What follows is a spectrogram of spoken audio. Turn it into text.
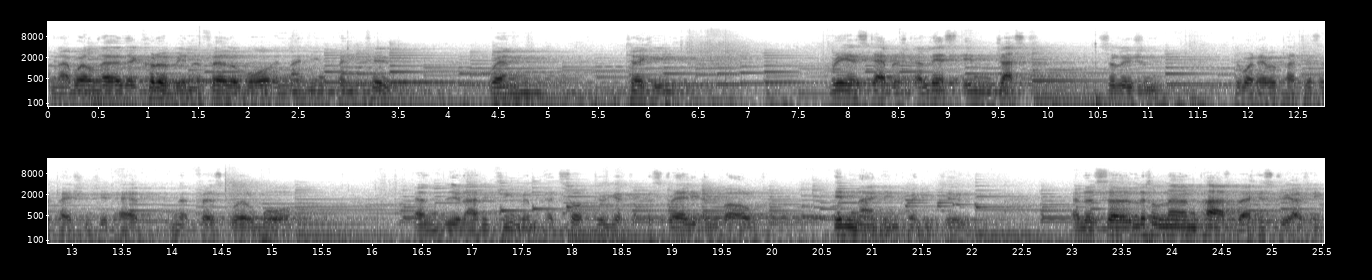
And I well know there could have been a further war in 1922 when Turkey re-established a less unjust solution to whatever participation she'd had in that First World War. And the United Kingdom had sought to get Australia involved in 1922. And it's a little known part of our history, I think,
